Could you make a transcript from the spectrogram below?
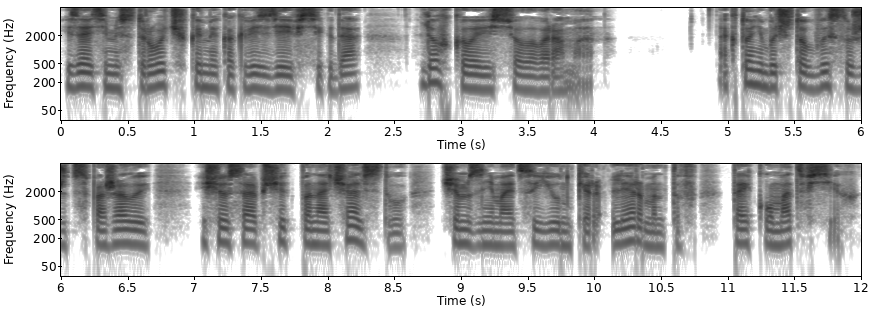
и за этими строчками, как везде и всегда — легкого веселого романа. А кто-нибудь, чтобы выслужиться, пожалуй, еще сообщит по начальству, чем занимается юнкер Лермонтов тайком от всех,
